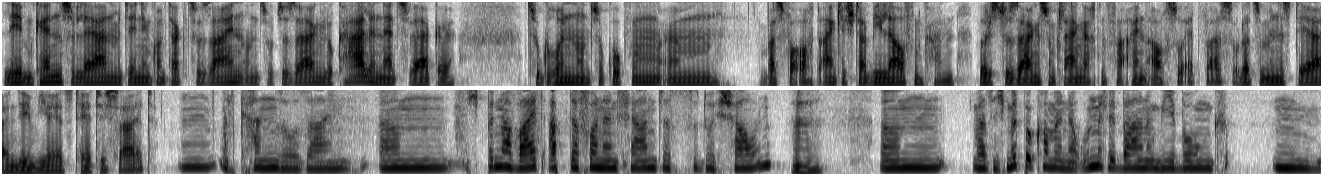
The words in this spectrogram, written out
leben, kennenzulernen, mit denen in Kontakt zu sein und sozusagen lokale Netzwerke zu gründen und zu gucken, ähm, was vor Ort eigentlich stabil laufen kann. Würdest du sagen, ist so ein Kleingartenverein auch so etwas oder zumindest der, in dem ihr jetzt tätig seid? Mm, es kann so sein. Ähm, ich bin noch weit ab davon entfernt, das zu durchschauen. Mhm. Ähm, was ich mitbekomme in der unmittelbaren Umgebung, mm,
